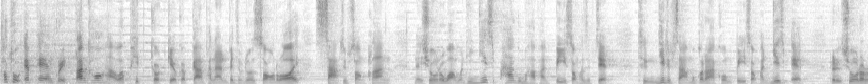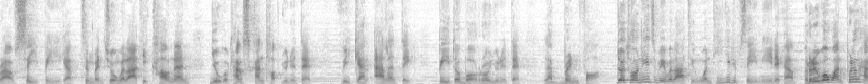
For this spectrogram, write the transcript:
เขาถูก FA อังกฤษตั้งข้อหาว่าผิดกฎเกี่ยวกับการพนันเป็นจำนวน 232 ครั้ง ในช่วงระหว่างวันที่ 25 กุมภาพันธ์ ปี 2017 ถึง 23 มกราคม ปี 2021 หรือช่วงราวๆ 4 ปีครับ ซึ่งเป็นช่วงเวลาที่เขานั้นอยู่กับทั้งสคันท็อปยู i นเต็ดวีแกนแอตแลนติกปีเตอร์บอโรยูไนเต็ดและเบรนท์ฟอร์ด โดยโทนี่จะมีเวลาถึงวันที่ 24 นี้นะครับ หรือว่าวันพฤหั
